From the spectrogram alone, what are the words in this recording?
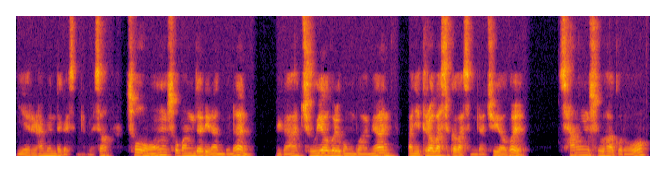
이해를 하면 되겠습니다. 그래서 소홍 소광절이란 분은 우리가 주역을 공부하면 많이 들어봤을 것 같습니다. 주역을 상수학으로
